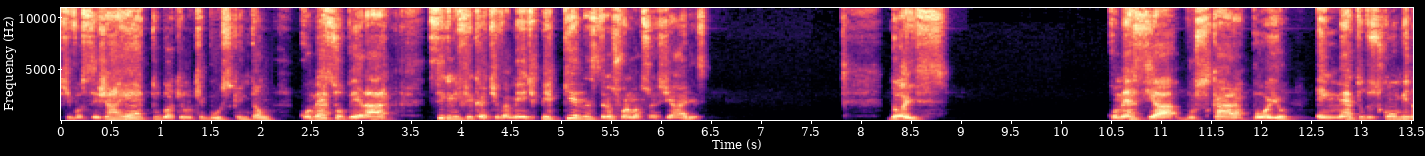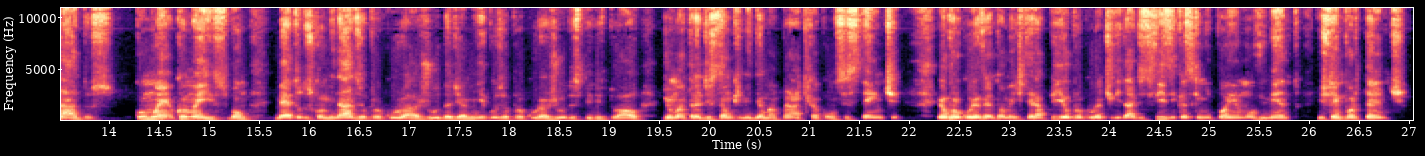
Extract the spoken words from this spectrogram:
que você já é tudo aquilo que busca. Então, comece a operar significativamente pequenas transformações diárias. Dois, comece a buscar apoio em métodos combinados. Como é, como é isso? Bom, métodos combinados, eu procuro a ajuda de amigos, eu procuro ajuda espiritual de uma tradição que me dê uma prática consistente, eu procuro eventualmente terapia, eu procuro atividades físicas que me ponham em movimento, isso é importante.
